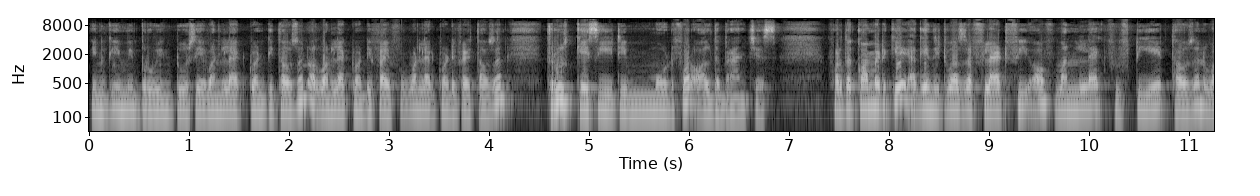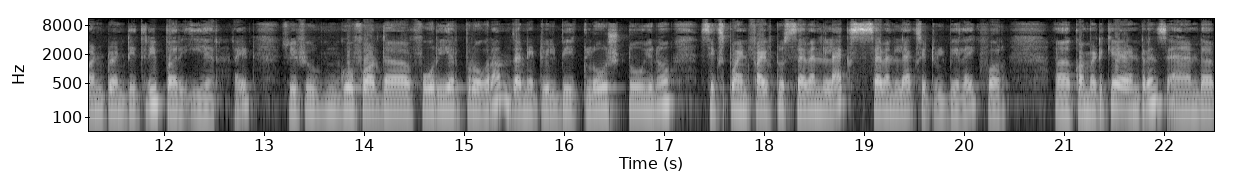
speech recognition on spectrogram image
in, improving to say 1 lakh 20,000 or 1 lakh 25, 1 lakh 25,000 through KCET mode for all the branches. For the COMEDK, again it was a flat fee of 1,58,123 per year, right? So if you go for the four year program, then it will be close to, you know, 6.5 to 7 lakhs. 7 lakhs it will be like for uh, COMEDK entrance and uh,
